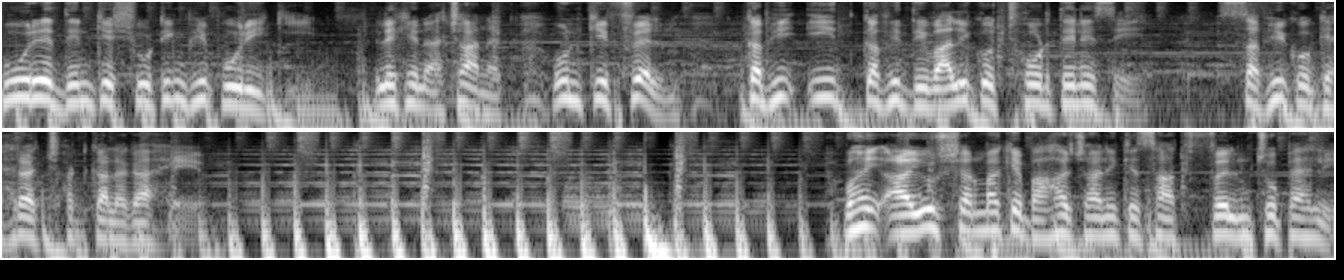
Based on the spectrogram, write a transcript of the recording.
पूरे दिन की शूटिंग भी पूरी की। लेकिन अचानक उनकी फ़िल्म, कभी ईद, कभी दिवाली को छोड़ देने से सभी को गहरा झटका लगा है। वहीं आयुष शर्मा के बाहर जाने के साथ फ़िल्म जो पहले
